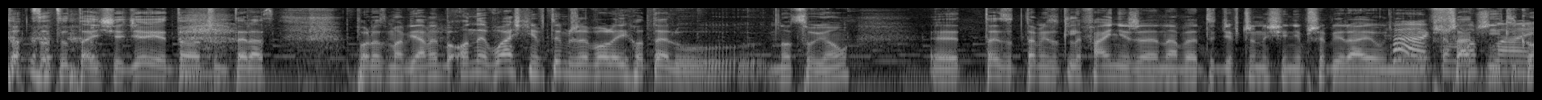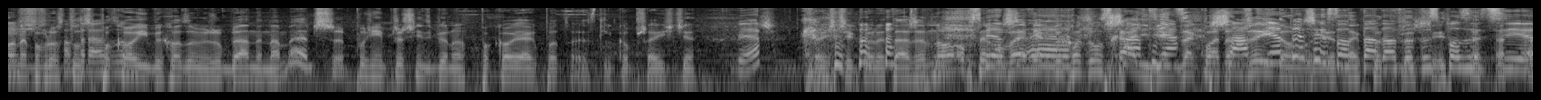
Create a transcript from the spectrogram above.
to, co tutaj się dzieje, to o czym teraz porozmawiamy, bo one właśnie w tymże wolej hotelu nocują. E, To jest, tam jest o tyle fajnie, że nawet dziewczyny się nie przebierają Tak, nie w szatni, tylko one po prostu z pokoi wychodzą już ubrane na mecz, później prysznic biorą w pokojach, bo to jest tylko przejście, Wiesz? przejście korytarzem. No obserwowałem Wiesz, jak e, wychodzą z hali, szatnia- więc zakładam, że idą też jest oddana do dyspozycji e,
